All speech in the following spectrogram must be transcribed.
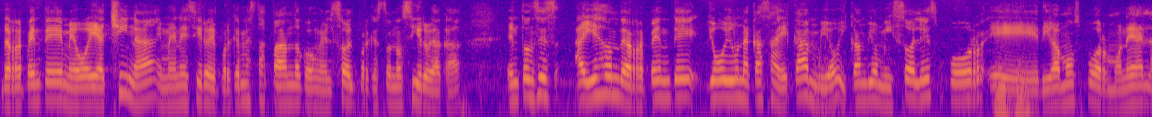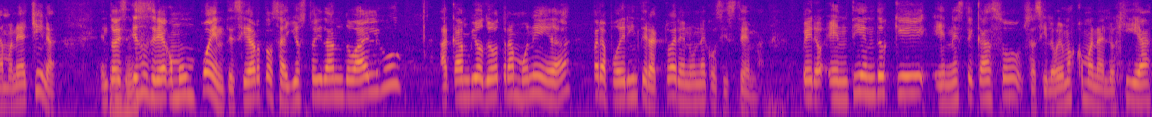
de repente me voy a China y me van a decir, oye, ¿por qué me estás pagando con el sol? Porque esto no sirve acá. Entonces ahí es donde de repente yo voy a una casa de cambio y cambio mis soles por, eh, digamos, por moneda, la moneda china. Entonces eso sería como un puente, ¿cierto? O sea, yo estoy dando algo a cambio de otra moneda para poder interactuar en un ecosistema. Pero entiendo que en este caso, o sea, si lo vemos como analogía,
